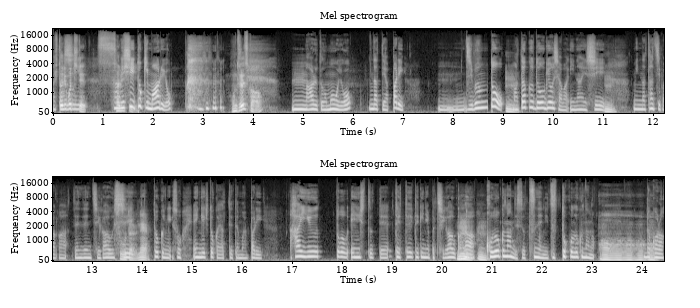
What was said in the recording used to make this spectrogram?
一人ぼっちで寂し寂しいい時もあるよ本当ですか？うんあると思うよ。だってやっぱりうん自分とうん。全く同業者はいないし、うん。みんな立場が全然違うしそうだよね。特にそう演劇とかやっててもやっぱり俳優と演出って徹底的にやっぱ違うから、うんうん。孤独なんですよ。常にずっと孤独なの。だから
